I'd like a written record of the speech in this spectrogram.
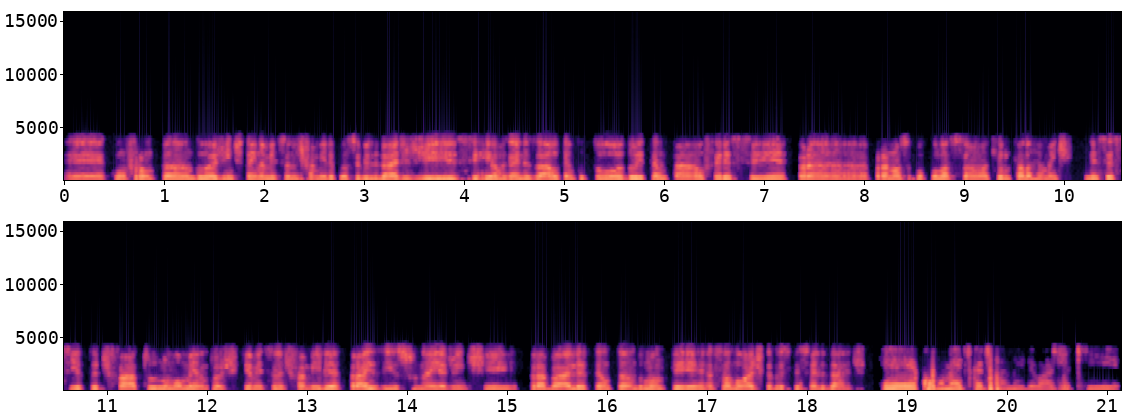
é, confrontando, a gente tem na medicina de família a possibilidade de se reorganizar o tempo todo e tentar oferecer para a nossa população aquilo que ela realmente necessita de fato no momento. Acho que a medicina de família traz isso, né? E a gente trabalha tentando manter essa lógica da especialidade. É, como médica de família, eu acho que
